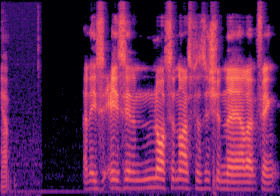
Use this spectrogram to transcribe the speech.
Yep. And he's, he's in not a nice position there, I don't think.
